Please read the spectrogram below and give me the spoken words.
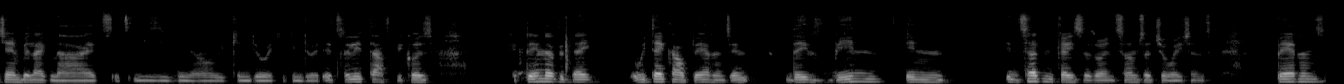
here and be like nah it's it's easy you know we can do it you can do it. It's really tough because at the end of the day we take our parents and they've been in in certain cases or in some situations parents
